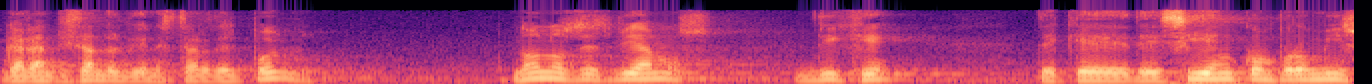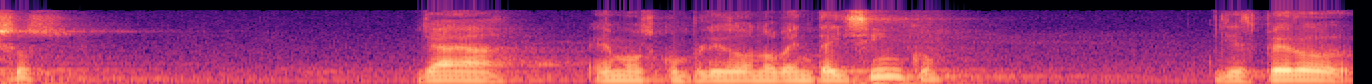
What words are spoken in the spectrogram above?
garantizando el bienestar del pueblo. No nos desviamos, dije, de que de 100 compromisos ya hemos cumplido 95 y espero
